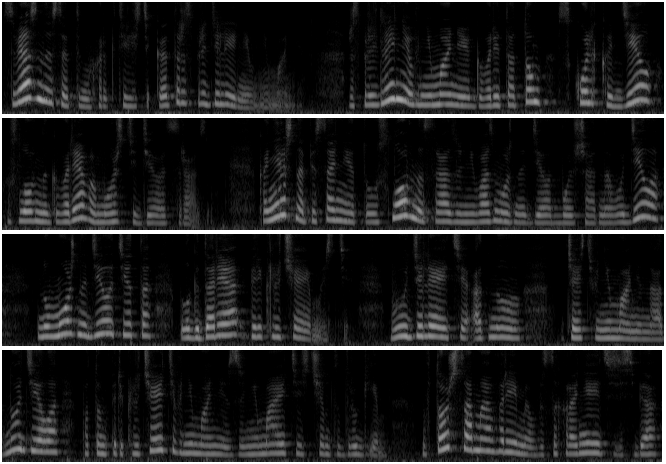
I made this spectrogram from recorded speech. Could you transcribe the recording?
Связанное с этими характеристикой – это распределение внимания. Распределение внимания говорит о том, сколько дел, условно говоря, вы можете делать сразу. Конечно, описание это условно, сразу невозможно делать больше одного дела, но можно делать это благодаря переключаемости. Вы уделяете одну часть внимания на одно дело, потом переключаете внимание, занимаетесь чем-то другим. Но в то же самое время вы сохраняете себя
